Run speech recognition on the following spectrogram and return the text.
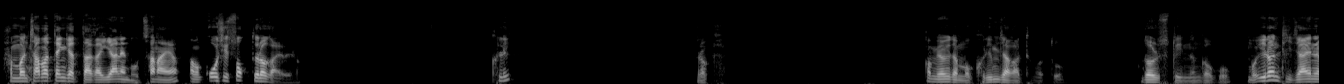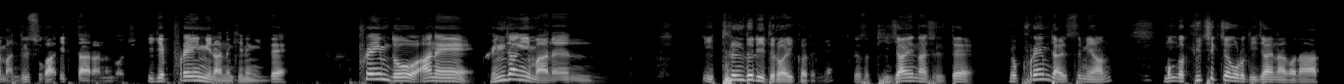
한번 잡아 당겼다가 이 안에 놓잖아요. 그럼 꽃이 쏙 들어가요. 이렇게. 클릭. 이렇게. 그럼 여기다 뭐 그림자 같은 것도 넣을 수도 있는 거고 뭐 이런 디자인을 만들 수가 있다라는 거죠. 이게 프레임이라는 기능인데 프레임도 안에 굉장히 많은 이 틀들이 들어있거든요. 그래서 디자인 하실 때 이 프레임 잘 쓰면 뭔가 규칙적으로 디자인하거나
